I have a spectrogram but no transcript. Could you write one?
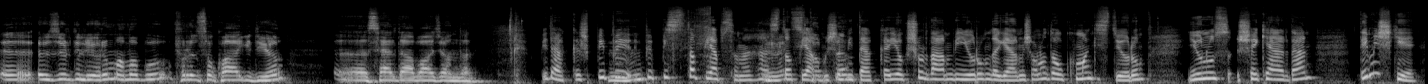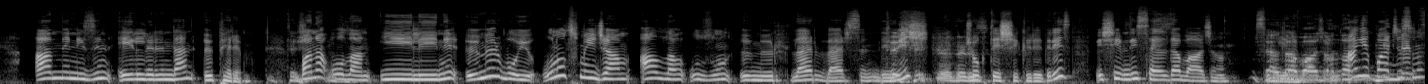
Ee, özür diliyorum ama bu Fırın Sokağı gidiyor. Ee, Selda Bağcan'dan. Bir dakika bir, bir, bir, bir stop yapsana. Ha, Evet, stop yapmışım stopta. bir dakika. Yok şuradan bir yorum da gelmiş onu da okumak istiyorum. Yunus Şeker'den demiş ki annenizin ellerinden öperim. Teşekkür Bana ederim. olan iyiliğini ömür boyu unutmayacağım. Allah uzun ömürler versin demiş. Teşekkür ederiz. Çok teşekkür ederiz. Ve şimdi Selda Bağcan'ın. Selda Bağcan'dan Hangi parçasını?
